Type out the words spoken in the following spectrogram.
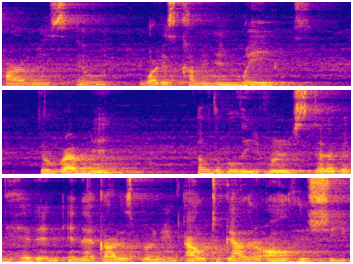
harvest and what is coming in waves. The remnant of the believers that have been hidden and that God is bringing out to gather all his sheep.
